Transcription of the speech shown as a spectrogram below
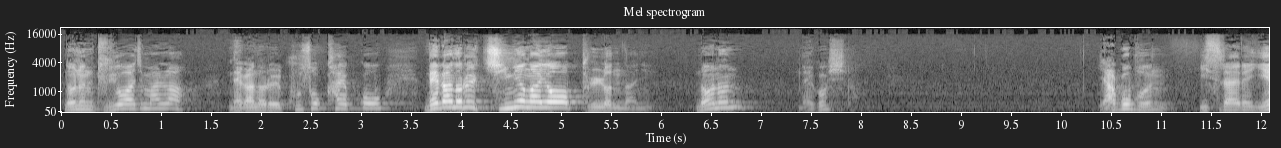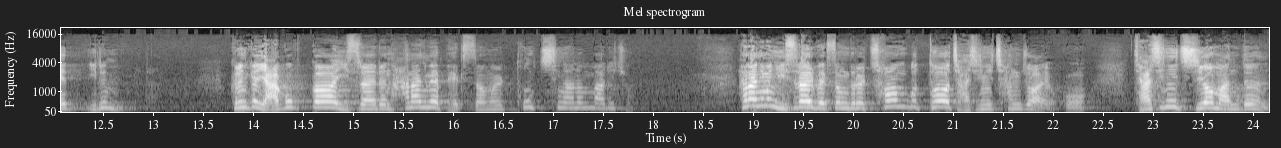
너는 두려워하지 말라 내가 너를 구속하였고 내가 너를 지명하여 불렀나니 너는 내 것이라 야곱은 이스라엘의 옛 이름입니다. 그러니까 야곱과 이스라엘은 하나님의 백성을 통칭하는 말이죠. 하나님은 이스라엘 백성들을 처음부터 자신이 창조하였고 자신이 지어 만든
